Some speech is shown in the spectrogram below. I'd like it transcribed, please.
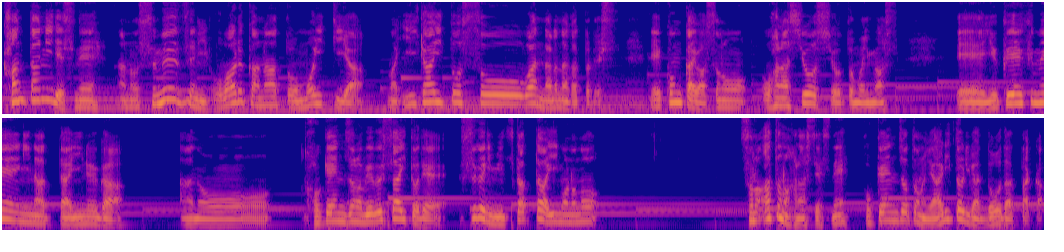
簡単にですねあのスムーズに終わるかなと思いきや、まあ、意外とそうはならなかったです。え今回はそのお話をしようと思います。えー、行方不明になった犬が、あのー、保健所のウェブサイトですぐに見つかったはいいものの、その後の話ですね、保健所とのやり取りがどうだったか、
